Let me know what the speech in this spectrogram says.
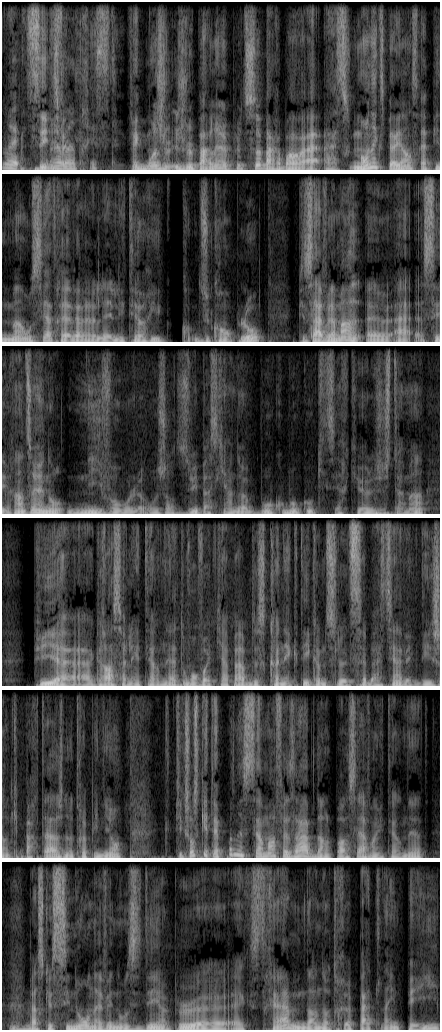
Ouais, C'est- vraiment triste. Fait que moi, je, je veux parler un peu de ça par rapport à, mon expérience rapidement aussi à travers les, les théories du complot. Puis ça a vraiment, euh, c'est rendu à un autre niveau là, aujourd'hui parce qu'il y en a beaucoup, beaucoup qui circulent justement. Puis euh, grâce à l'Internet où on va être capable de se connecter, comme tu l'as dit Sébastien, avec des gens qui partagent notre opinion, quelque chose qui n'était pas nécessairement faisable dans le passé avant Internet. Parce que si nous, on avait nos idées un peu euh, extrêmes dans notre patelin de pays,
